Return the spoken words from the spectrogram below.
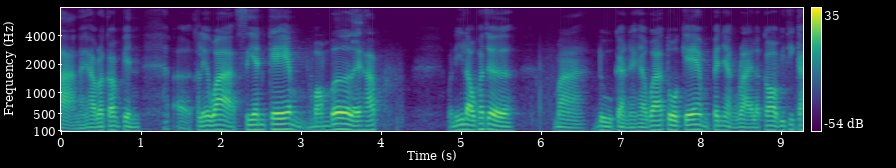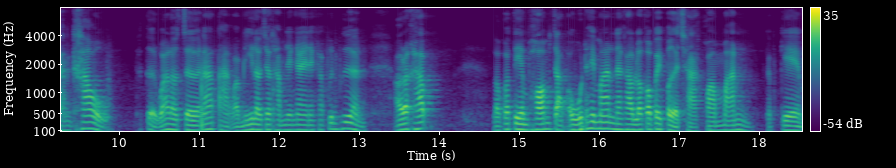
ลาดนะครับ แล้วก็เป็นเเขาเรียกว่าเซียนเกมบอมเบอร์เลยครับ วันนี้เราก็จะมาดูกันนะครับว่าตัวเกมเป็นอย่างไรแล้วก็วิธีการเข้า ถ้าเกิดว่าเราเจอหน้าต่างแบบนี้เราจะทำยังไงนะครับเพื่อนๆ เอาละครับ เราก็เตรียมพร้อมจับอาวุธให้มั่นนะครับ แล้วก็ไปเปิดฉากความมันกับเกม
